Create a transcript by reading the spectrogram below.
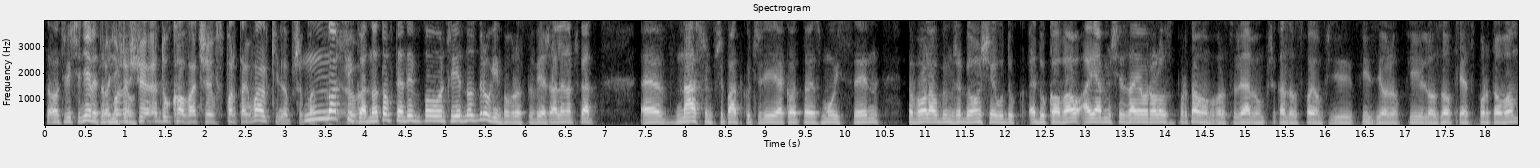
to oczywiście nie wie, co No będzie może chciał. się edukować w sportach walki na przykład. Na nie? przykład, no to wtedy połączy jedno z drugim po prostu, wiesz, ale na przykład e, w naszym przypadku, czyli jako to jest mój syn, to wolałbym, żeby on się edu- edukował, a ja bym się zajął rolą sportową po prostu, że ja bym przekazał swoją filozofię sportową,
